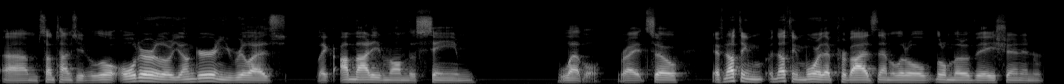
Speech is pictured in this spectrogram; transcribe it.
Um, sometimes you're a little older, a little younger, and you realize like I'm not even on the same level, right? So if nothing nothing more that provides them a little little motivation and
